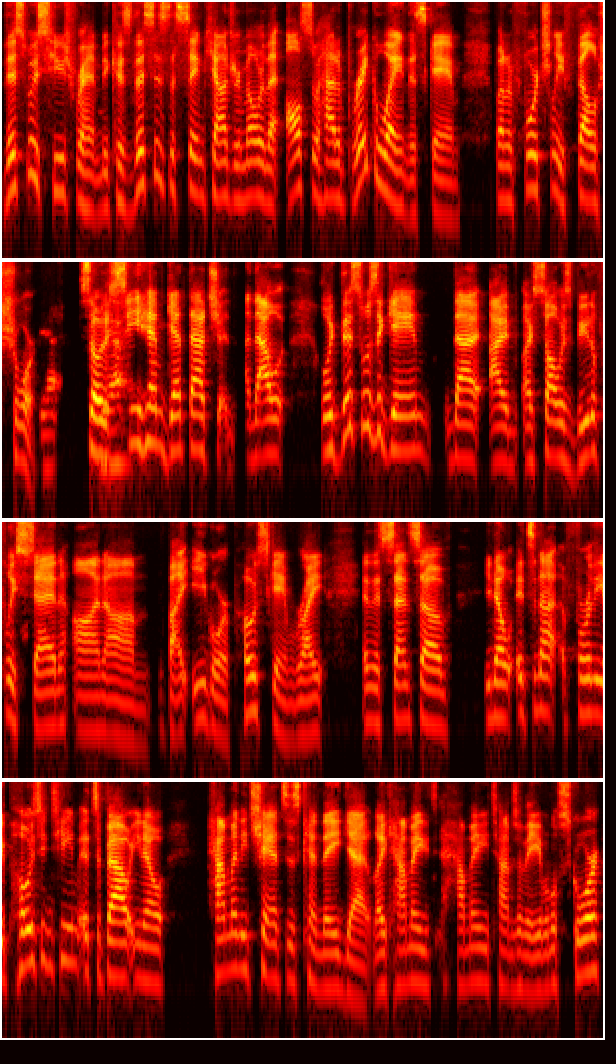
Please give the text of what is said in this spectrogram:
This was huge for him because this is the same K'Andre Miller that also had a breakaway in this game, but unfortunately fell short. Yeah. So to Yeah. see him get that, that like this was a game that I I saw was beautifully said on um by Igor post game, right? In the sense of you know it's not for the opposing team, it's about you know how many chances can they get, like how many how many times are they able to score,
